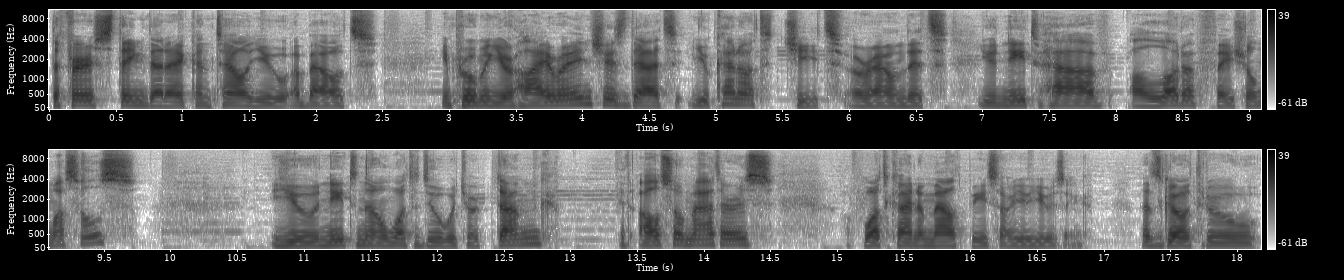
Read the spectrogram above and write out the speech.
The first thing that I can tell you about improving your high range is that you cannot cheat around it. You need to have a lot of facial muscles. You need to know what to do with your tongue. It also matters of what kind of mouthpiece are you using. Let's go through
